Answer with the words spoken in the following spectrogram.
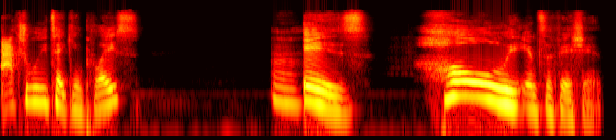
actually taking place mm. is wholly insufficient.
